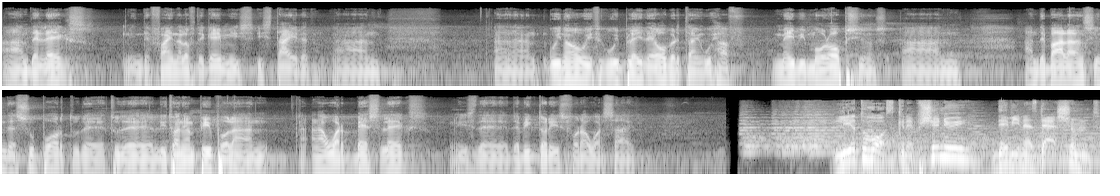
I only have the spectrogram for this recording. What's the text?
and the legs in the final of the game is, is tired and and we know if we play the overtime we have maybe more options and and the balance in the support to the to the Lithuanian people and, and our best legs is the, the victories for our side. Lietuvos krepšiniui 90.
